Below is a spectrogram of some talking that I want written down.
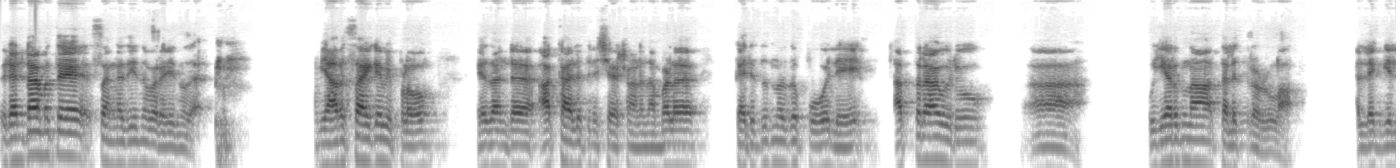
രണ്ടാമത്തെ സംഗതി എന്ന് പറയുന്നത് വ്യാവസായിക വിപ്ലവം ഏതാണ്ട് ആ കാലത്തിന് ശേഷമാണ്. നമ്മൾ കരുതുന്നത് പോലെ അത്ര ഒരു ഉയർന്ന തലത്തിലുള്ള അല്ലെങ്കിൽ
